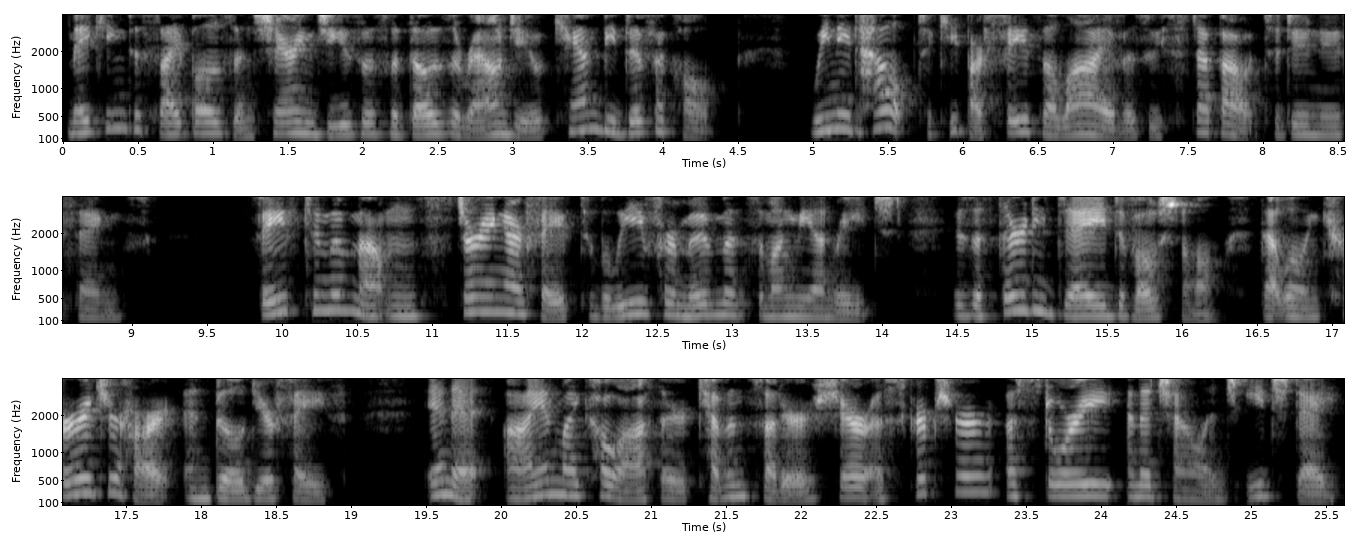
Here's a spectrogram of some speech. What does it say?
Making disciples and sharing Jesus with those around you can be difficult. We need help to keep our faith alive as we step out to do new things. Faith to Move Mountains, Stirring Our Faith to Believe for Movements Among the Unreached, is a 30 day devotional that will encourage your heart and build your faith. In it, I and my co author, Kevin Sutter, share a scripture, a story, and a challenge each day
